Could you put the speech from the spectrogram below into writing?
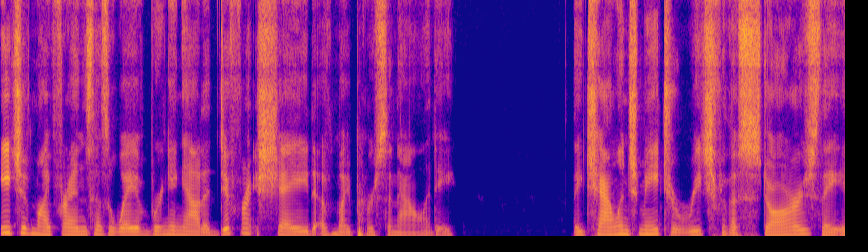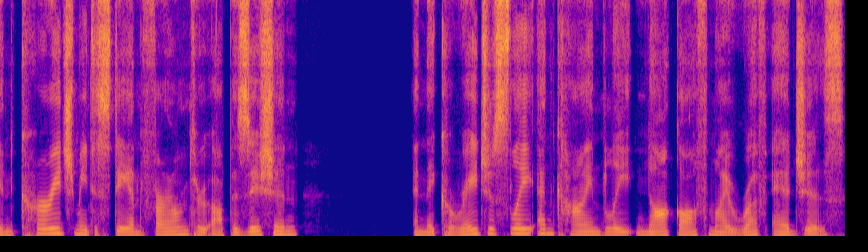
Each of my friends has a way of bringing out a different shade of my personality. They challenge me to reach for the stars. They encourage me to stand firm through opposition. And they courageously and kindly knock off my rough edges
